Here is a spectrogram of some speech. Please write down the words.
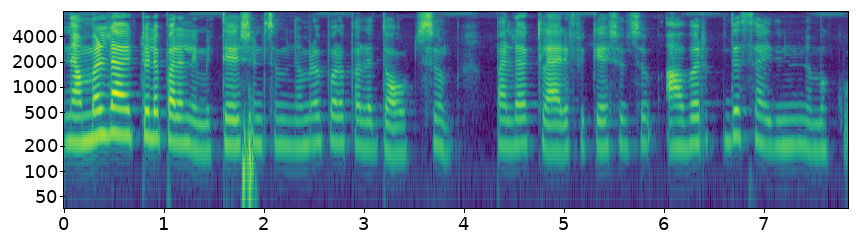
നമ്മളുടെ നമ്മളുടേതായിട്ടുള്ള പല ലിമിറ്റേഷൻസും നമ്മളെ പോലെ പല തോട്ട്സും പല ക്ലാരിഫിക്കേഷൻസും അവരുടെ സൈഡിൽ നിന്ന് നമുക്ക്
